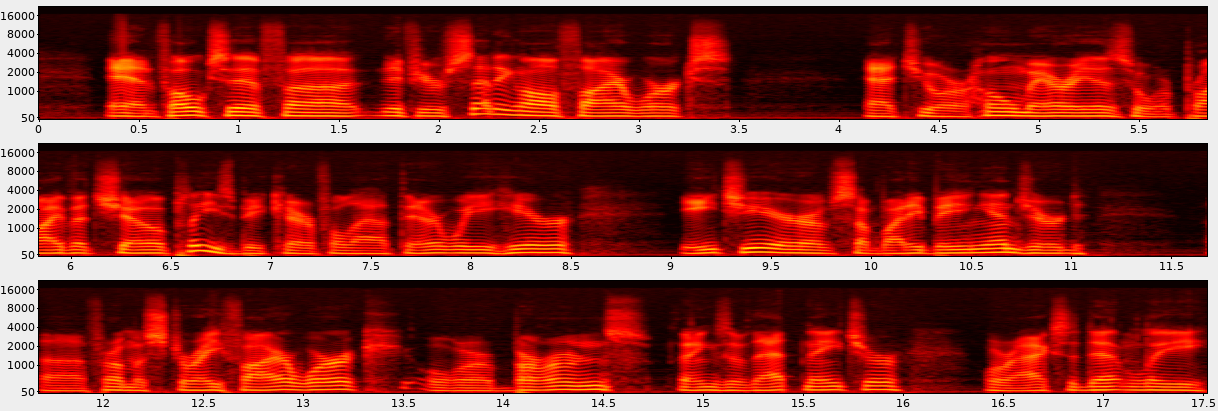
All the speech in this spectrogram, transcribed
and folks, if uh, if you're setting off fireworks at your home areas or private show, please be careful out there. We hear each year of somebody being injured uh, from a stray firework or burns, things of that nature, or accidentally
